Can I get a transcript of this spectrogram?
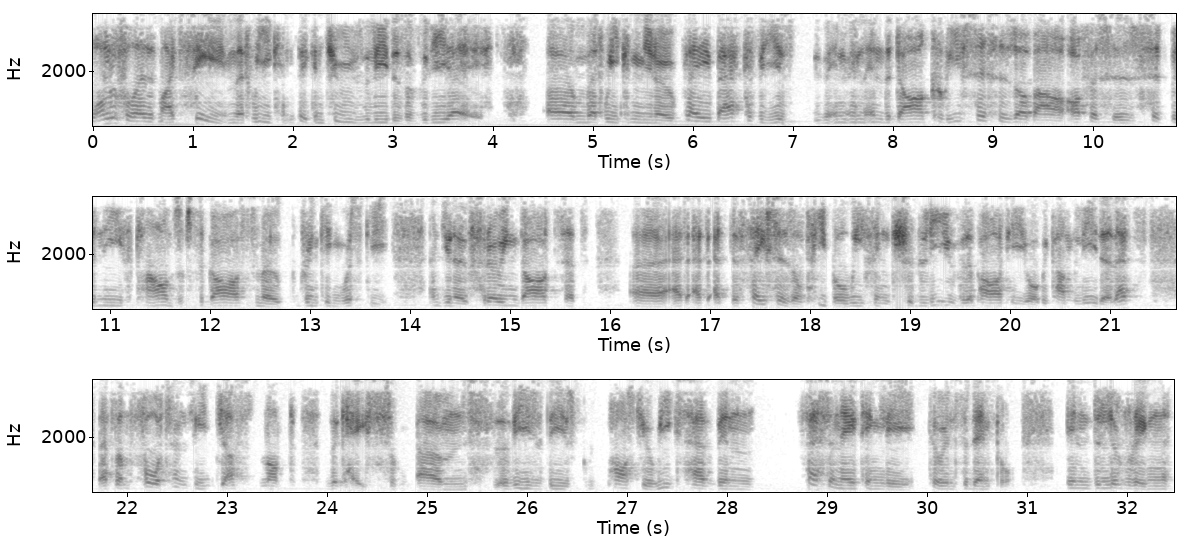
wonderful as it might seem that we can pick and choose the leaders of the DA, um, that we can, you know, play back these in, in, in, the dark recesses of our offices, sit beneath clouds of cigar smoke, drinking whiskey, and, you know, throwing darts at, uh, at, at, at the faces of people we think should leave the party or become leader. That's, that's unfortunately just not the case. Um, these, these past few weeks have been fascinatingly coincidental in delivering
